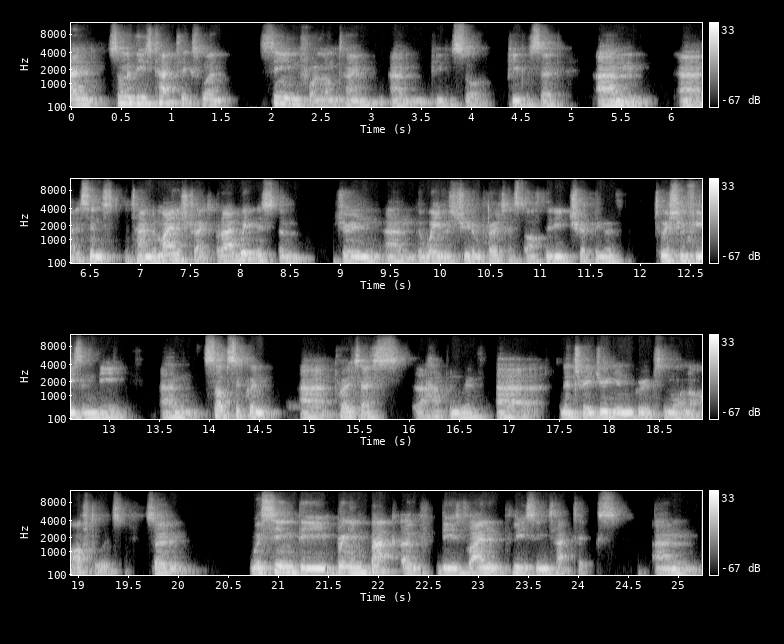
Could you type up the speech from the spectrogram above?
and some of these tactics weren't seen for a long time, um, people saw, people said, um, uh, since the time the miners' strikes, but I witnessed them during um, the wave of student protests after the tripling of tuition fees and the um, subsequent uh, protests that happened with uh, the trade union groups and whatnot afterwards. So we're seeing the bringing back of these violent policing tactics um,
